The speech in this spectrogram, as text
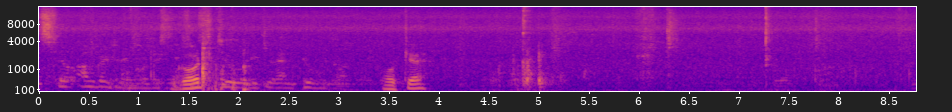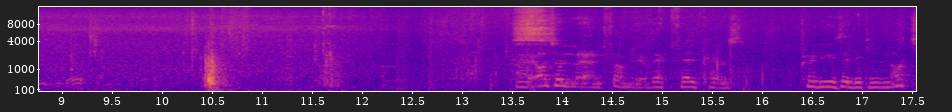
So I'm going to remove this. Good. Too little and too long. Okay. I also learned from you that Felcos produce a little notch.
